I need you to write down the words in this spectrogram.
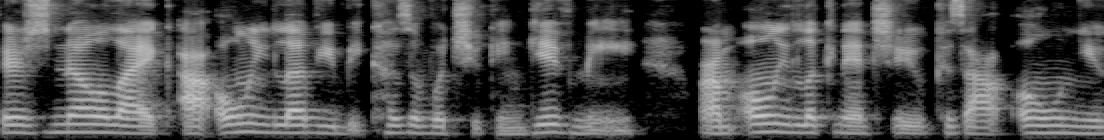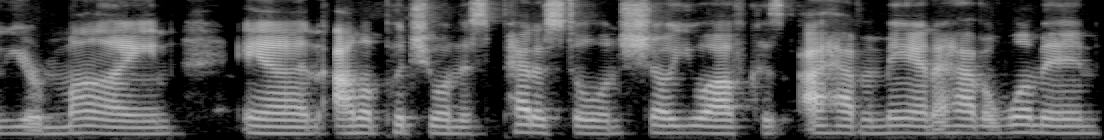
there's no like I only love you because of what you can give me or I'm only looking at you cuz I own you, you're mine and I'm to put you on this pedestal and show you off cuz I have a man, I have a woman,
